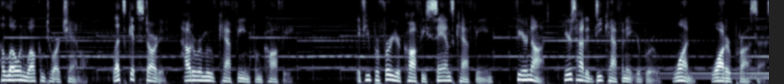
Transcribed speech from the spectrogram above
Hello and welcome to our channel. Let's get started. How to remove caffeine from coffee. If you prefer your coffee sans caffeine, fear not. Here's how to decaffeinate your brew. 1. Water process.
